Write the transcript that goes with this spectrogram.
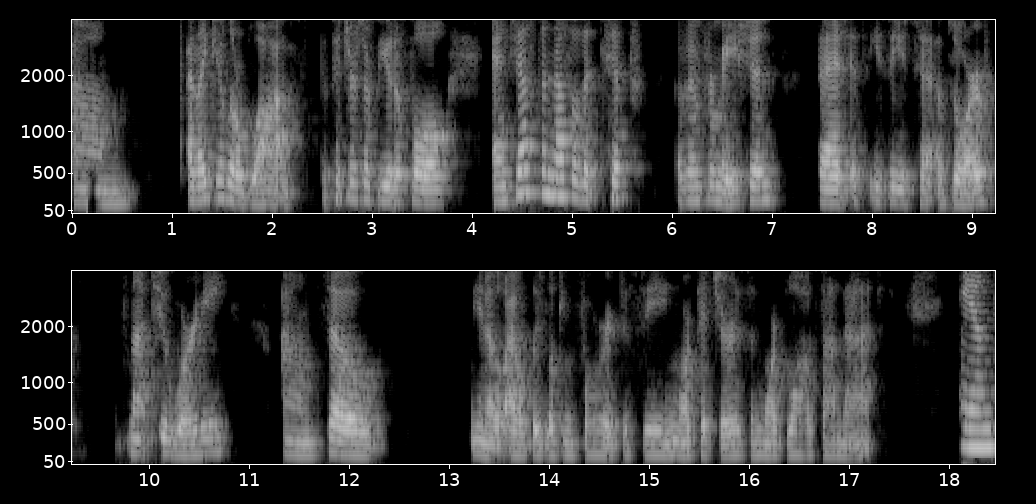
Um, I like your little blogs. The pictures are beautiful and just enough of a tip of information that it's easy to absorb. It's not too wordy. Um, so, you know, I will be looking forward to seeing more pictures and more blogs on that. And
